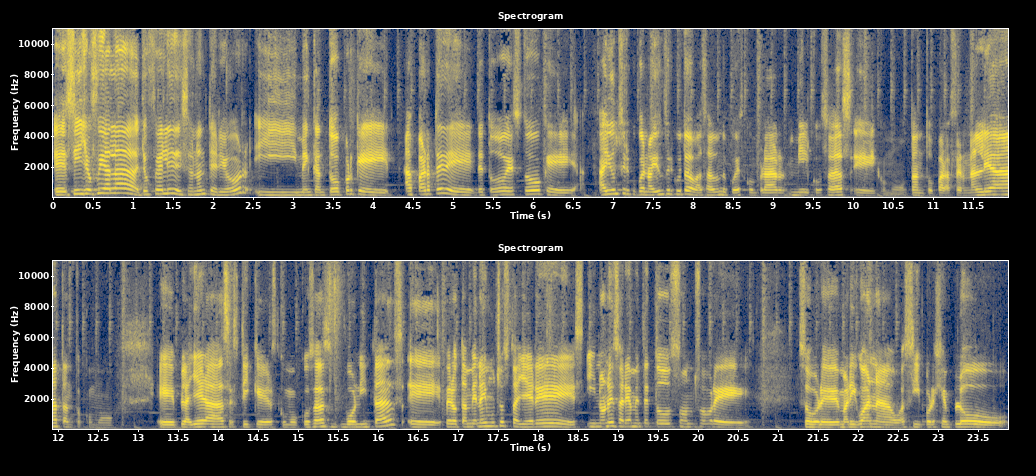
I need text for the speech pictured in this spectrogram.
Eh, sí, yo fui a la, yo fui a la edición anterior y me encantó porque aparte de, de todo esto, que hay un circuito, bueno, hay un circuito de bazar donde puedes comprar mil cosas, eh, como tanto para Fernalia, tanto como eh, playeras, stickers, como cosas bonitas, eh, pero también hay muchos talleres y no necesariamente todos son sobre, sobre marihuana o así. Por ejemplo,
